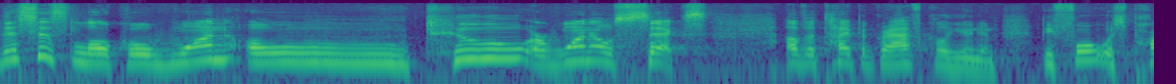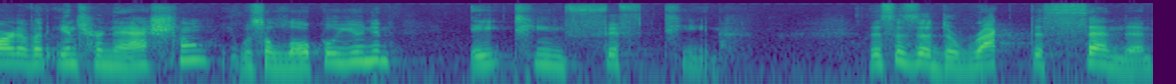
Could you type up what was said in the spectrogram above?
this is local 102 or 106 of the typographical union. Before it was part of an international, it was a local union, 1815. This is a direct descendant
